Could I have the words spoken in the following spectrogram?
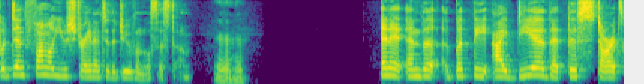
but then funnel you straight into the juvenile system? Mhm. And it and the but the idea that this starts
